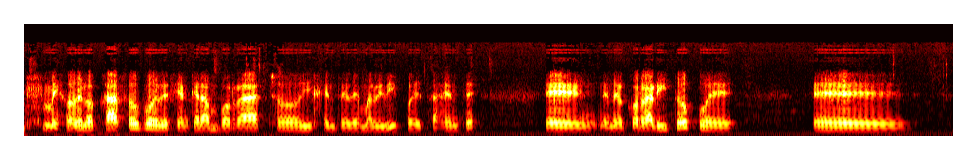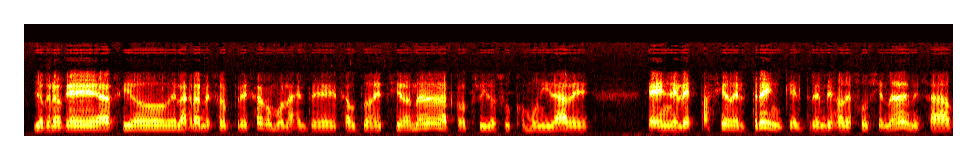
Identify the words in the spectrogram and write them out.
mejor de los casos pues decían que eran borrachos y gente de mal vivir pues esta gente en el corralito pues eh, yo creo que ha sido de las grandes sorpresas como la gente se autogestiona ha construido sus comunidades en el espacio del tren que el tren dejó de funcionar en esos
